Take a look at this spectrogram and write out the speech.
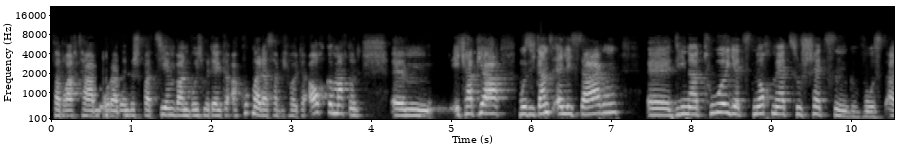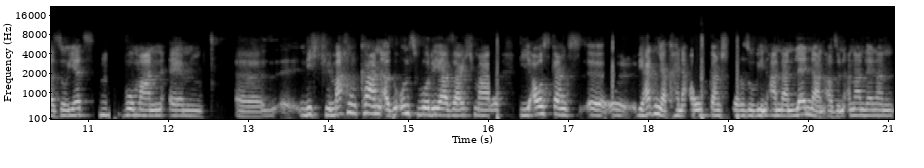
verbracht haben oder wenn wir spazieren waren, wo ich mir denke, ach guck mal, das habe ich heute auch gemacht. Und ähm, ich habe ja, muss ich ganz ehrlich sagen, äh, die Natur jetzt noch mehr zu schätzen gewusst. Also jetzt, mhm. wo man ähm, äh, nicht viel machen kann. Also uns wurde ja, sage ich mal, die Ausgangs, äh, äh, wir hatten ja keine Ausgangssperre so wie in anderen Ländern. Also in anderen Ländern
